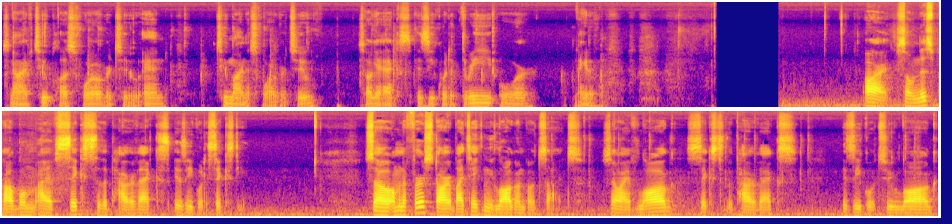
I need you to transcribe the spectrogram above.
So now I have 2 plus 4 over 2 and 2 minus 4 over 2. So I'll get x is equal to 3 or negative 1. Alright, so in this problem, I have 6 to the power of x is equal to 60. So I'm going to first start by taking the log on both sides. So I have log 6 to the power of x is equal to log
